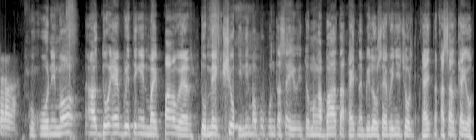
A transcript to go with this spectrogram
talaga. Kukunin mo, I'll do everything in my power to make sure hindi mapupunta sa iyo itong mga bata kahit na below 7 years old, kahit nakasal kayo,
